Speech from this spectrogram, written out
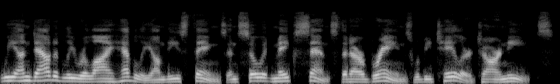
We undoubtedly rely heavily on these things, and so it makes sense that our brains would be tailored to our needs.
